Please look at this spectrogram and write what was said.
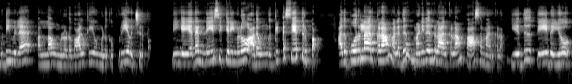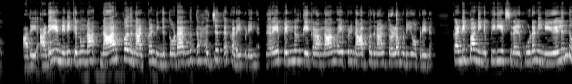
முடிவில் அல்லாஹ் உங்களோட வாழ்க்கையை உங்களுக்கு புரிய வச்சுருப்பான். நீங்கள் எதை நேசிக்கிறீங்களோ அதை உங்ககிட்ட சேர்த்துருப்பான். அது பொருளாக இருக்கலாம் அல்லது மனிதர்களாக இருக்கலாம் பாசமாக இருக்கலாம். எது தேவையோ அதை அடைய நினைக்கணும்னா நாற்பது நாட்கள் நீங்கள் தொடர்ந்து தஹஜத்தை கடைப்பிடிங்க. நிறைய பெண்கள் கேட்கலாம் நாங்கள் எப்படி நாற்பது நாள் தொழ முடியும்? அப்படின்னு. கண்டிப்பாக நீங்கள் பீரியட்ஸில் கூட நீங்கள் எழுந்து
